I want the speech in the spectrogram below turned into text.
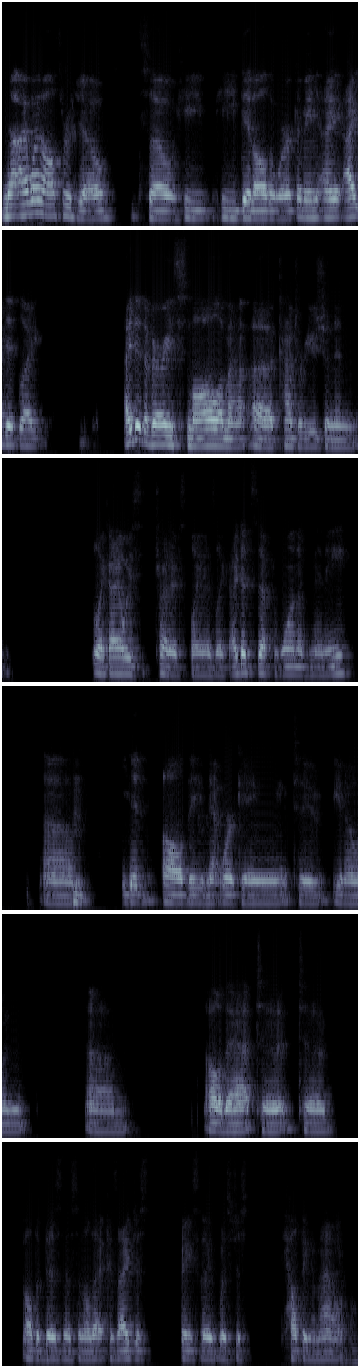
No, I went all through Joe. So he he did all the work. I mean, I I did like I did a very small amount uh contribution and like I always try to explain is like I did step one of many. Um hmm. he did all the networking to, you know, and um all that to to all the business and all that because I just basically was just helping him out.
